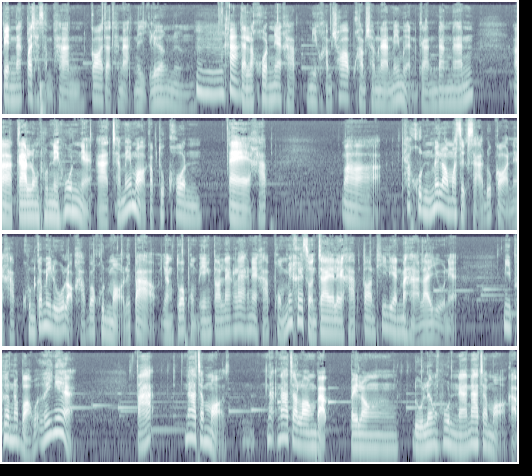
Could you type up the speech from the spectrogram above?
เป็นนักประชาสัมพันธ์ก็จะถนัดในอีกเรื่องหนึ่งอืมค่ะแต่ละคนเนี่ยครับมีความชอบความชำนาญไม่เหมือนกัน ดังนั้นอ่าการลงทุนในหุ้นเนี่ยอาจจะไม่เหมาะกับทุกคนแต่ครับอ่า ถ้าคุณไม่ลองมาศึกษาดูก่อนเนะครับคุณก็ไม่รู้หรอกครับว่าคุณเหมาะหรือเปล่า อย่างตัวผมเองตอนแรกๆเนี่ยครับผมไม่เคยสนใจเลยครับ ตอนที่เรียนมหาลัยอยู่เนี่ย มีเพื่อนมาบอกว่าเอ้ยเนี่ยตะน่าจะเหมาะนาน่าจะลองแบบไปลองดูเรื่องหุ้นนะ น่าจะเหมาะกับ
